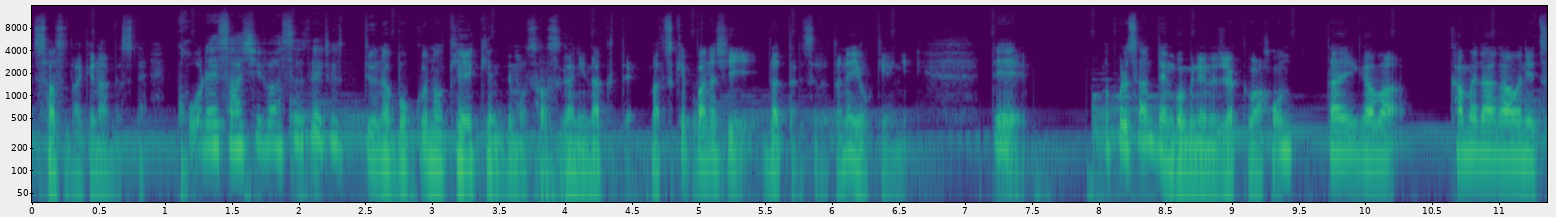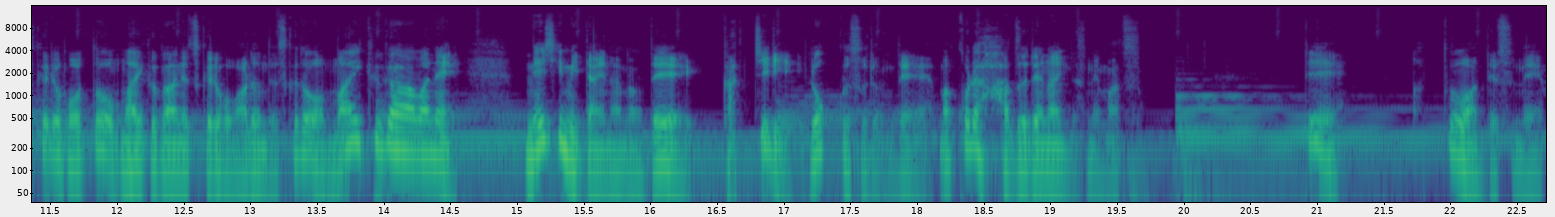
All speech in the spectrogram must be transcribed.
挿すだけなんですね。これ差し忘れるっていうのは僕の経験でもさすがになくて、まあ、つけっぱなしだったりするとね、余計に。で、ま、これ 3.5mm のジャックは本体側、カメラ側につける方とマイク側につける方あるんですけど、マイク側はね、ネジみたいなのでがっちりロックするんで、まあ、これ外れないんですね、まず。で、あとはですね、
